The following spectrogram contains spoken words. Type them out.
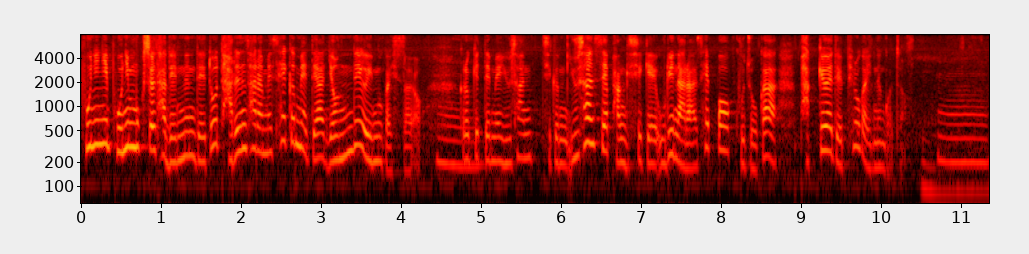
본인이 본인 몫을 다 냈는데도 다른 사람의 세금에 대한 연대 의무가 있어요. 그렇기 때문에 유산 지금 유산세 방식의 우리나라 세법 구조가 바뀌어야 될 필요가 있는 거죠. 음,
